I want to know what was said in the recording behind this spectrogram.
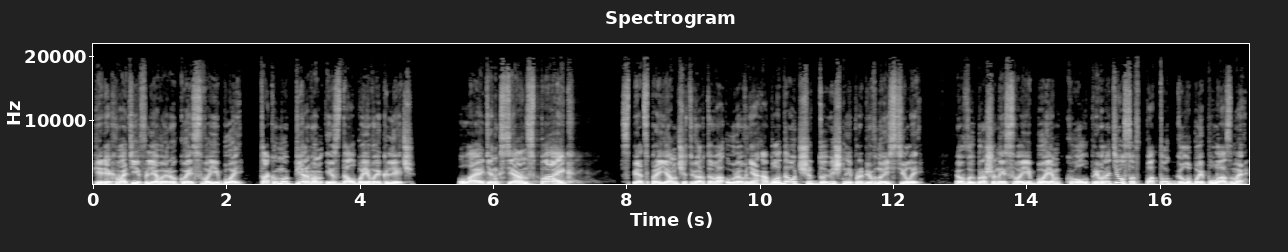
Перехватив левой рукой свой бой, Такому первым издал боевой клич. «Лайтинг Сиан Спайк!» Спецприем четвертого уровня обладал чудовищной пробивной силой. Выброшенный своим боем Кол превратился в поток голубой плазмы,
